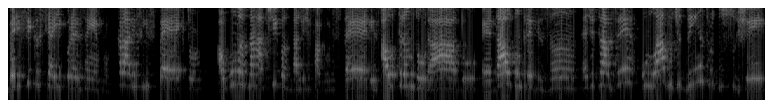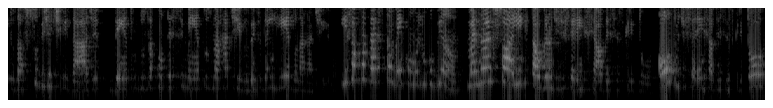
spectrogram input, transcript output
Verifica-se aí, por exemplo, Clarice Lispector, algumas narrativas da Lígia Fagundes Telles, Altran Dourado, é, Dalton Trevisan, é de trazer o lado de dentro do sujeito, da subjetividade, diferencial desse escritor. Outro diferencial desse escritor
